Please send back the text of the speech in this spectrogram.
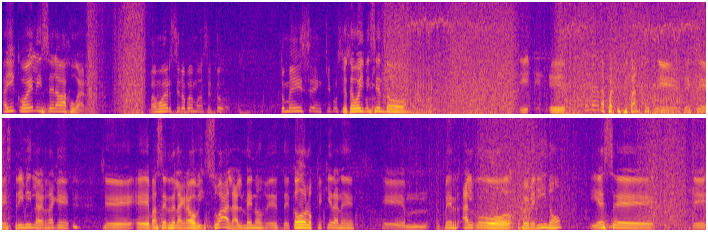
Ahí Coeli se la va a jugar. Vamos a ver si lo podemos hacer. Tú, tú me dices en qué posición. Yo te voy diciendo. eh, eh, una de las participantes de, de este streaming, la verdad que, que, eh, va a ser del agrado visual, al menos de, de todos los que quieran eh, eh, ver algo femenino. Y es eh, de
